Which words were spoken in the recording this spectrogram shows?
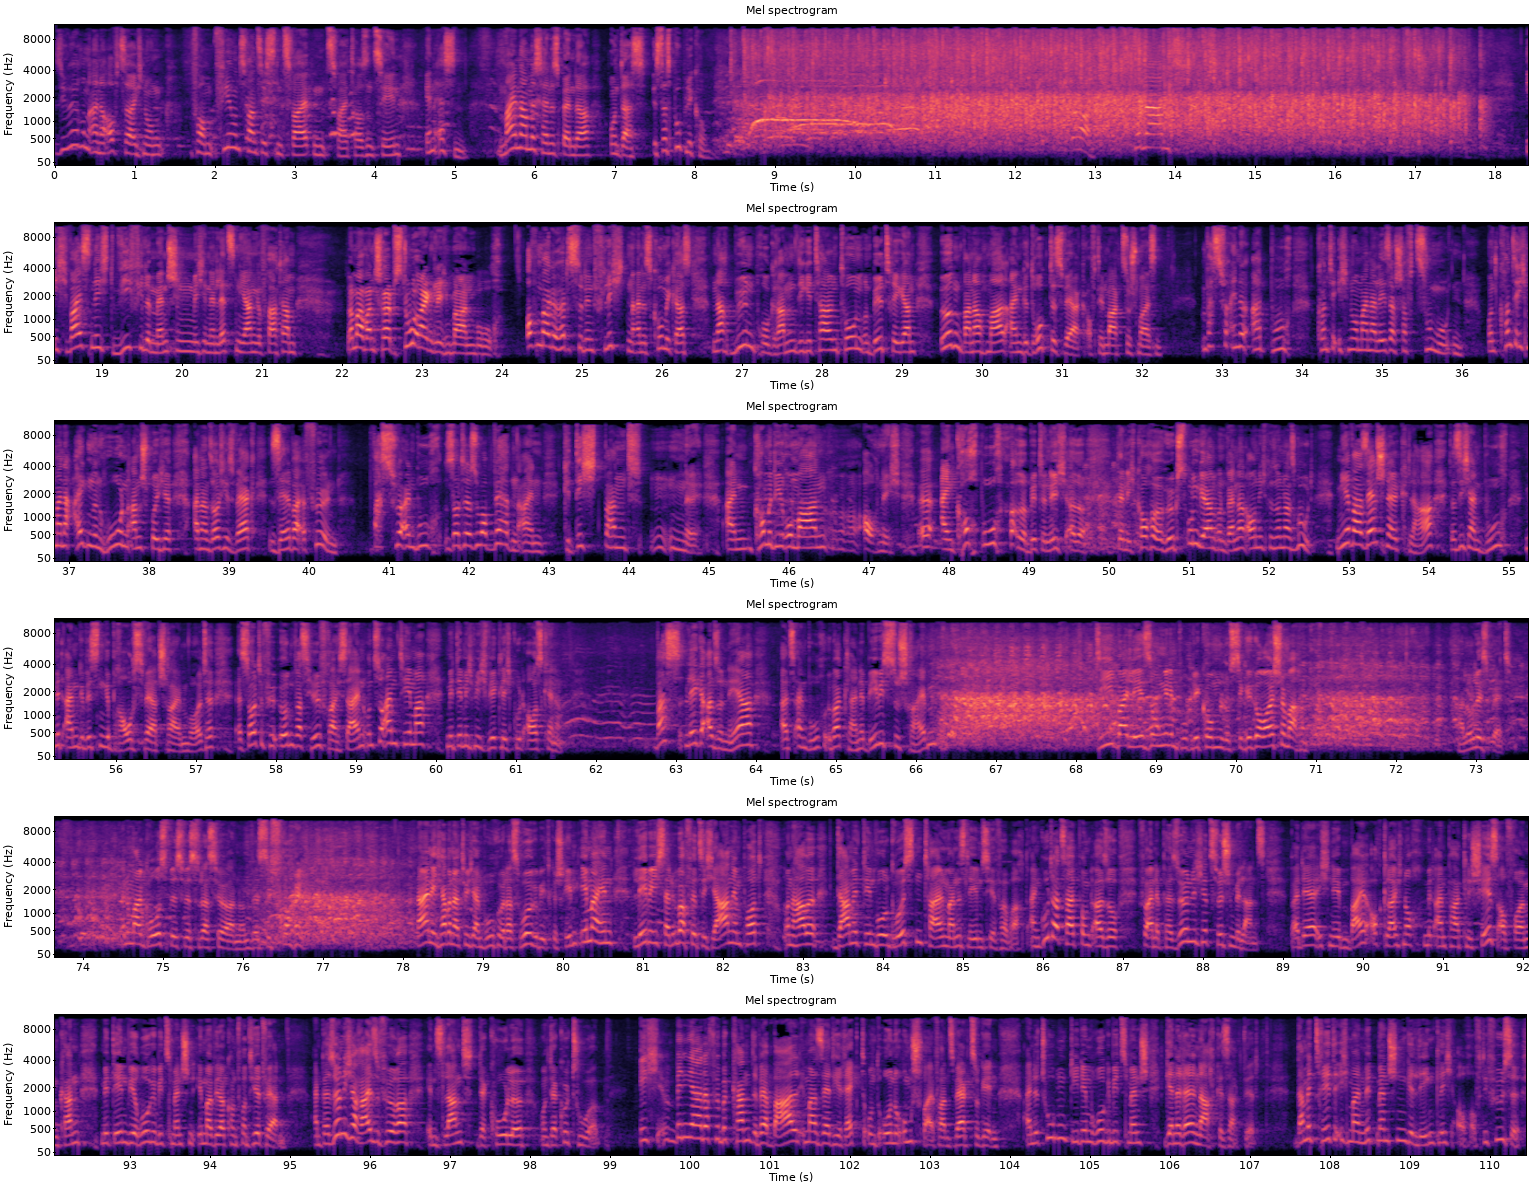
Sie hören eine Aufzeichnung vom 24.02.2010 in Essen. Mein Name ist Hennes Bender und das ist das Publikum. So, guten Abend. Ich weiß nicht, wie viele Menschen mich in den letzten Jahren gefragt haben, sag mal, wann schreibst du eigentlich mal ein Buch? Offenbar gehört es zu den Pflichten eines Komikers, nach Bühnenprogrammen, digitalen Ton- und Bildträgern irgendwann auch mal ein gedrucktes Werk auf den Markt zu schmeißen. Was für eine Art Buch konnte ich nur meiner Leserschaft zumuten? Und konnte ich meine eigenen hohen Ansprüche an ein solches Werk selber erfüllen? Was für ein Buch sollte das überhaupt werden? Ein Gedichtband? Nee. Ein Comedy-Roman? Auch nicht. Äh, ein Kochbuch? Also bitte nicht. Also, denn ich koche höchst ungern und wenn dann auch nicht besonders gut. Mir war sehr schnell klar, dass ich ein Buch mit einem gewissen Gebrauchswert schreiben wollte. Es sollte für irgendwas hilfreich sein und zu einem Thema, mit dem ich mich wirklich gut auskenne. Was läge also näher, als ein Buch über kleine Babys zu schreiben? Die bei Lesungen im Publikum lustige Geräusche machen. Hallo Lisbeth. Wenn du mal groß bist, wirst du das hören und wirst dich freuen. Nein, ich habe natürlich ein Buch über das Ruhrgebiet geschrieben. Immerhin lebe ich seit über 40 Jahren im Pott und habe damit den wohl größten Teil meines Lebens hier verbracht. Ein guter Zeitpunkt also für eine persönliche Zwischenbilanz, bei der ich nebenbei auch gleich noch mit ein paar Klischees aufräumen kann, mit denen wir Ruhrgebietsmenschen immer wieder konfrontiert werden. Ein persönlicher Reiseführer ins Land der Kohle und der Kultur. Ich bin ja dafür bekannt, verbal immer sehr direkt und ohne Umschweife ans Werk zu gehen. Eine Tugend, die dem Ruhrgebietsmensch generell nachgesagt wird. Damit trete ich meinen Mitmenschen gelegentlich auch auf die Füße.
